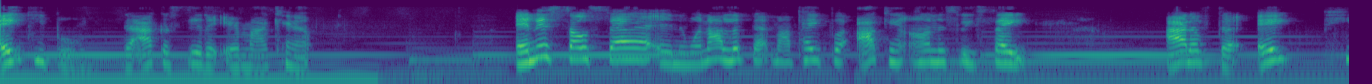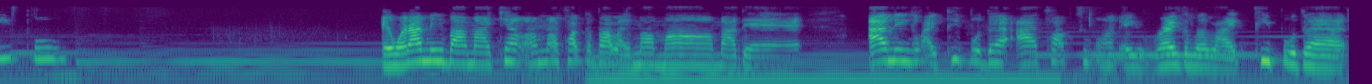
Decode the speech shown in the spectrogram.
eight people that I consider in my camp. And it's so sad. And when I looked at my paper, I can honestly say out of the eight people, and what I mean by my camp, I'm not talking about like my mom, my dad. I mean like people that I talk to on a regular, like people that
